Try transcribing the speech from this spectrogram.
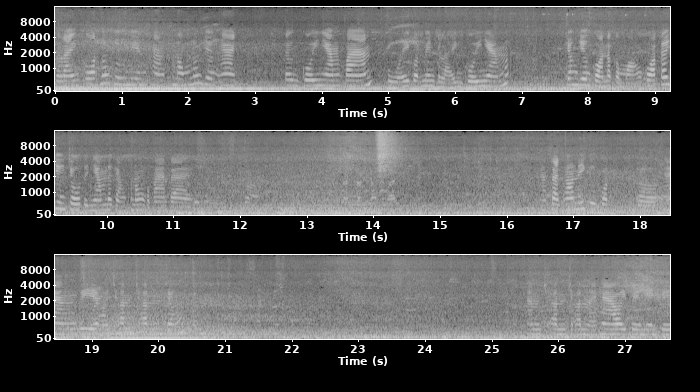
កន្លែងគាត់នោះគឺមានខាងក្នុងនោះយើងអាចទៅអង្គុយញ៉ាំបានព្រោះអីគាត់មានកន្លែងអង្គុយញ៉ាំណាអញ្ចឹង យើងគ្រាន់តែកំងគាត់ទៅយើងចូលទៅញ៉ាំនៅខាងក្នុងក៏បានដែរអាសាច់អស់នេះគឺគាត់អឺអាំងវាឲ្យឆ្អិនឆ្អិនអញ្ចឹងអាំងឆ្អិនឆ្អិនឲ្យហើយពេលមានគេ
